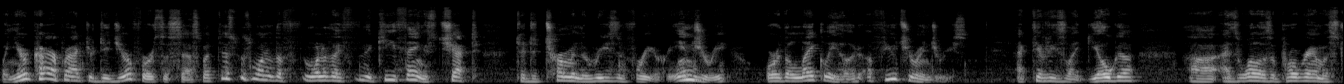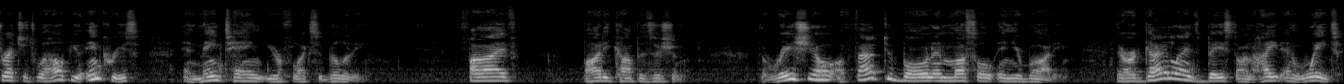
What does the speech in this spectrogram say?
When your chiropractor did your first assessment, this was one of the one of the, the key things checked to determine the reason for your injury or the likelihood of future injuries. Activities like yoga, uh, as well as a program of stretches, will help you increase and maintain your flexibility. Five, body composition. The ratio of fat to bone and muscle in your body. There are guidelines based on height and weight,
